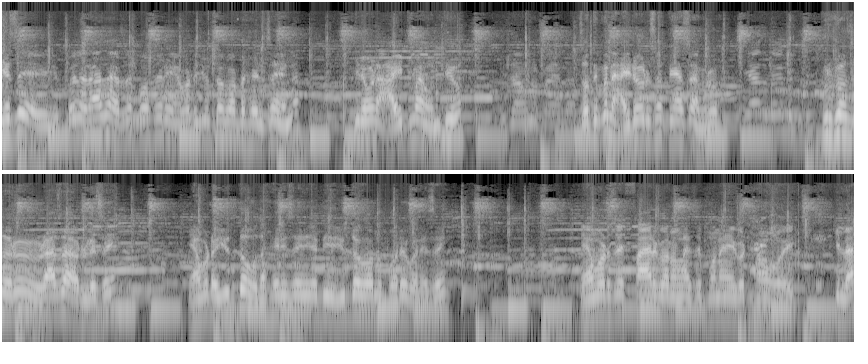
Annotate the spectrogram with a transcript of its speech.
यहाँ चाहिँ पहिला राजाहरू चाहिँ बसेर यहाँबाट युद्ध गर्दाखेरि चाहिँ होइन किनभने हाइटमा हुन्थ्यो। जति पनि हाइटहरू छ त्यहाँ चाहिँ हाम्रो? पूर्वजहरू राजाहरूले चाहिँ यहाँबाट युद्ध हुँदाखेरि चाहिँ यदि युद्ध गर्नु पऱ्यो भने चाहिँ यहाँबाट चाहिँ फायर गर्नलाई चाहिँ बनाएको ठाउँ हो है किल्ला।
